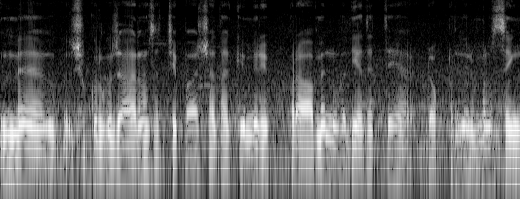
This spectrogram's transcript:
ਮੈਂ ਸ਼ੁਕਰਗੁਜ਼ਾਰ ਹਾਂ ਸੱਚੇ ਪਾਤਸ਼ਾਹ ਦਾ ਕਿ ਮੇਰੇ ਭਰਾ ਮੈਨੂੰ ਵਧੀਆ ਦਿੱਤੇ ਆ ਡਾਕਟਰ ਨਿਰਮਲ ਸਿੰਘ।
